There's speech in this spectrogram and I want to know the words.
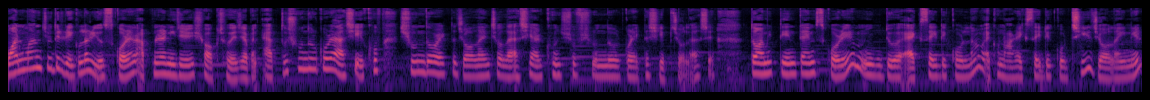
ওয়ান মান্থ যদি রেগুলার ইউজ করেন, আপনারা নিজেরাই শক্ট হয়ে যাবেন। এত সুন্দর করে আসে, খুব সুন্দর একটা জল লাইন চলে আসে আর খুব সুন্দর করে একটা শেপ চলে আসে। তো আমি টেন টাইমস করে এক সাইডে করলাম, এখন আর এক সাইডে করছি জল লাইনের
